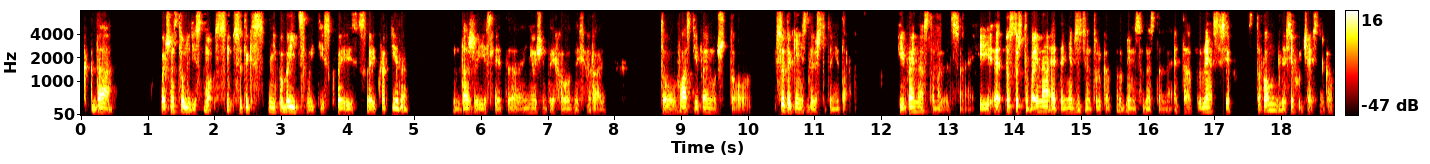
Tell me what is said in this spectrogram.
когда большинство людей все-таки не побоится выйти из своей, своей квартиры, даже если это не очень-то и холодный февраль, то власти поймут, что все-таки не сделали что-то не так. И война остановится. И э, просто, что война – это не обязательно только проблема с одной стороны, это проблема со всех сторон для всех участников.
